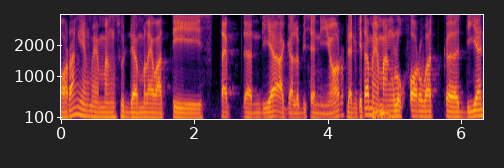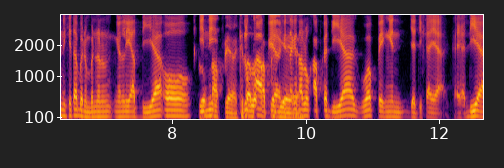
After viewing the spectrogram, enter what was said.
orang yang memang sudah melewati step dan dia agak lebih senior dan kita Hmm. memang look forward ke dia nih kita bener-bener ngelihat dia oh Look ini up ya, kita look look, up up, ya, dia kita ya. kita look up ke dia gue pengen jadi kayak kayak dia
